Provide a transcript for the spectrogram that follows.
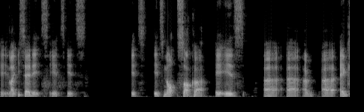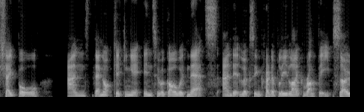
it, like you said, it's it's it's it's it's not soccer. It is a, a, a, a egg shaped ball and they're not kicking it into a goal with nets and it looks incredibly like rugby so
